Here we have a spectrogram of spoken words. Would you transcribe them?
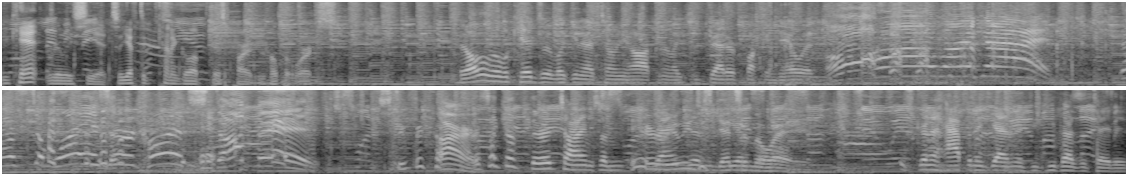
You can't really see it, so you have to kind of go up this part and hope it works. But all the little kids are looking at Tony Hawk and they're like, "You better fucking nail it." Oh, oh my god! That's so. Why is there a car? Stop it! Stupid car. It's like the third time some. It really just gets in the way. It's gonna happen again if you keep hesitating.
